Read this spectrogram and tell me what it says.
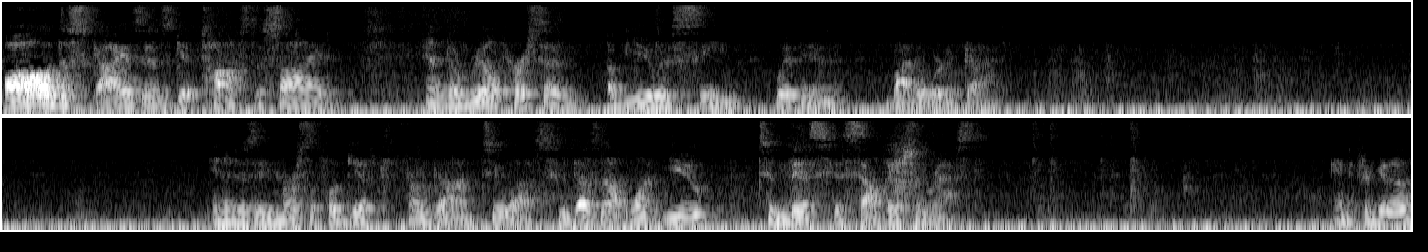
All disguises get tossed aside, and the real person of you is seen within by the Word of God. And it is a merciful gift from God to us who does not want you to miss his salvation rest. And if you're going to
